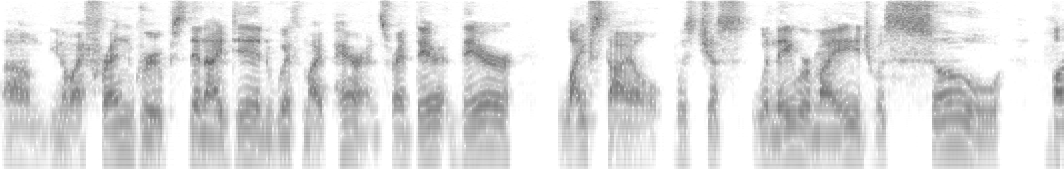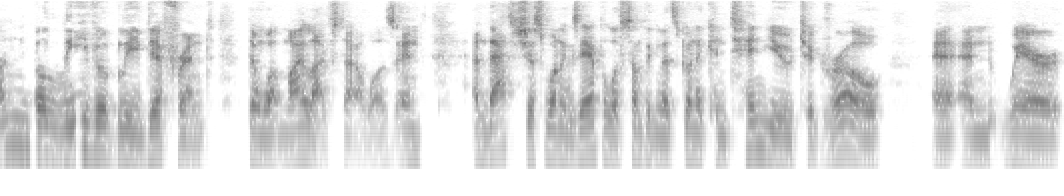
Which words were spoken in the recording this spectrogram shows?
um, you know my friend groups than I did with my parents. Right, their their lifestyle was just when they were my age was so unbelievably different than what my lifestyle was, and and that's just one example of something that's going to continue to grow and, and where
